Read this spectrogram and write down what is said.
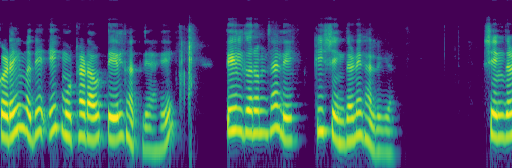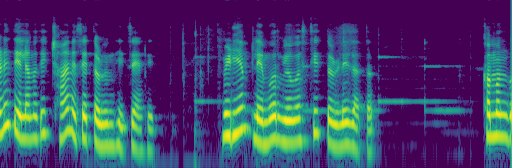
कढईमध्ये एक मोठा डाव तेल घातले आहे. तेल गरम झाले की शेंगदाणे घालूया. शेंगदाणे तेलामध्ये छान असे तळून घ्यायचे आहेत. मीडियम फ्लेमवर व्यवस्थित तळले जातात. खमंग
